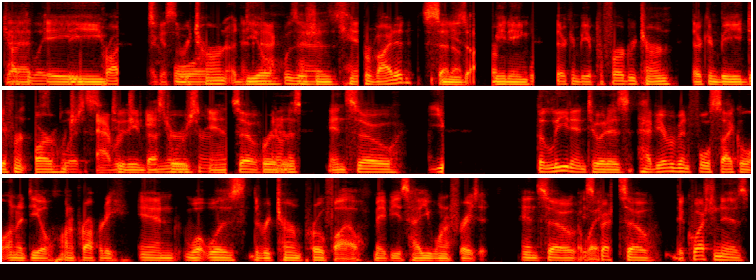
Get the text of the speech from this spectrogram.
calculate a project, I guess the return a deal acquisition can provided. set up, meaning there can be a preferred return, there can be different R, which is average to the investors, and so and so you, the lead into it is have you ever been full cycle on a deal on a property? And what was the return profile maybe is how you want to phrase it. And so so the question is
